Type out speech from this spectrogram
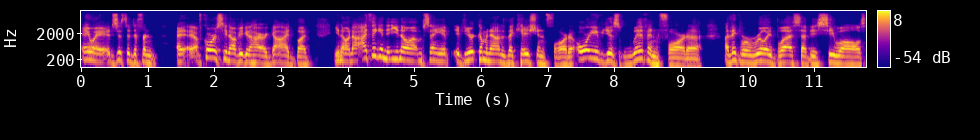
anyway, it's just a different of course, you know, if you can hire a guide, but you know, and I think, in, you know, I'm saying if, if you're coming down to vacation in Florida or if you just live in Florida, I think we're really blessed to have these seawalls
